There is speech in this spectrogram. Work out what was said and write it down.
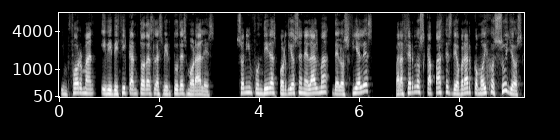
informan y vivifican todas las virtudes morales, son infundidas por Dios en el alma de los fieles para hacerlos capaces de obrar como hijos suyos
